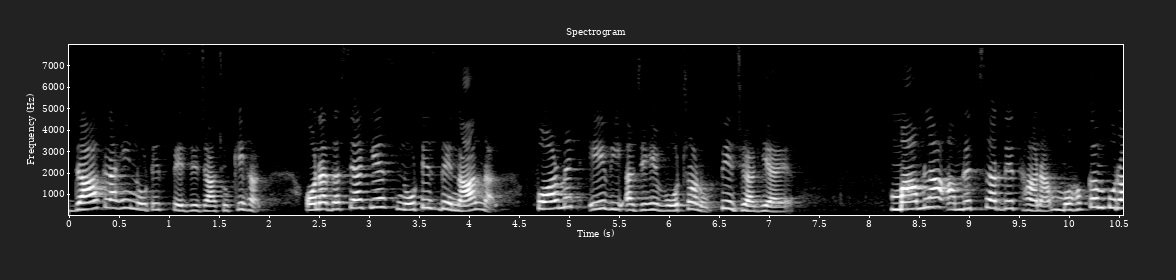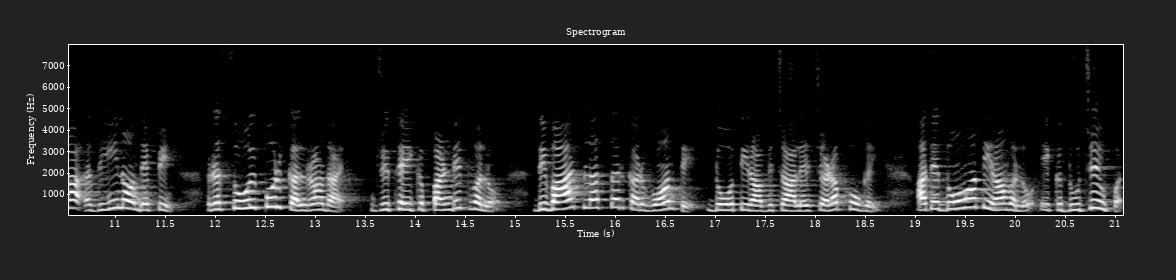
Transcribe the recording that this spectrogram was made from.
ਡਾਕ ਰਾਹੀਂ ਨੋਟਿਸ ਭੇਜੇ ਜਾ ਚੁੱਕੇ ਹਨ। ਉਹਨਾਂ ਦੱਸਿਆ ਕਿ ਇਸ ਨੋਟਿਸ ਦੇ ਨਾਲ-ਨਾਲ ਫਾਰਮੈਟ A ਵੀ ਅਜਿਹੇ ਵੋਟਰਾਂ ਨੂੰ ਭੇਜਿਆ ਗਿਆ ਹੈ। ਮਾਮਲਾ ਅੰਮ੍ਰਿਤਸਰ ਦੇ ਥਾਣਾ ਮੁਹਕਮਪੁਰਾ ਅਧੀਨ ਆਉਂਦੇ ਪਿੰਡ ਰਸੂਲਪੁਰ ਕਲਰਾਂ ਦਾ ਹੈ, ਜਿੱਥੇ ਇੱਕ ਪੰਡਿਤ ਵੱਲੋਂ ਦੀਵਾਰ ਪਲਸਤਰ ਕਰਵਾਉਣ ਤੇ ਦੋ ਧਿਰਾਂ ਵਿਚਾਲੇ ਝੜਪ ਹੋ ਗਈ ਅਤੇ ਦੋਵਾਂ ਧਿਰਾਂ ਵੱਲੋਂ ਇੱਕ ਦੂਜੇ ਉੱਪਰ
